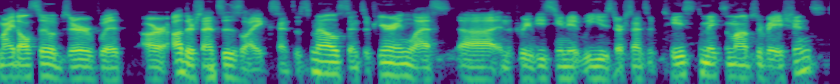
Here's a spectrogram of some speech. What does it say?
might also observe with our other senses like sense of smell, sense of hearing. Last uh, in the previous unit, we used our sense of taste to make some observations.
